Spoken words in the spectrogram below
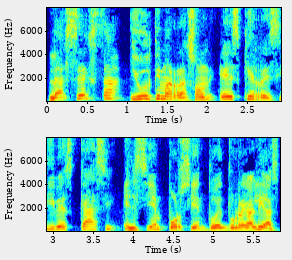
La sexta y última razón es que recibes casi el 100% de tus regalías.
